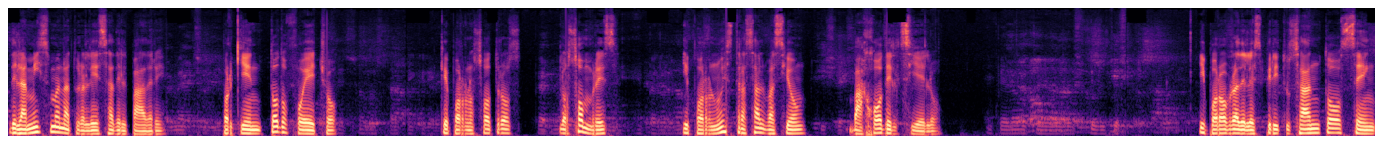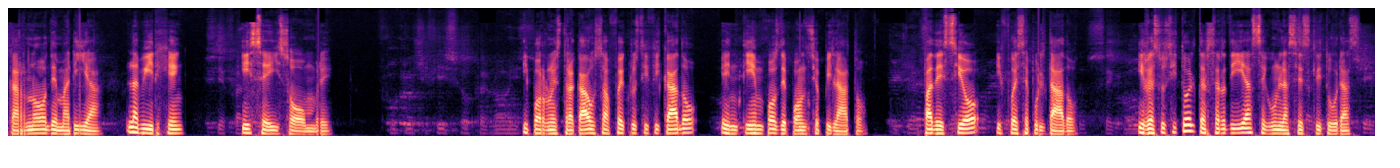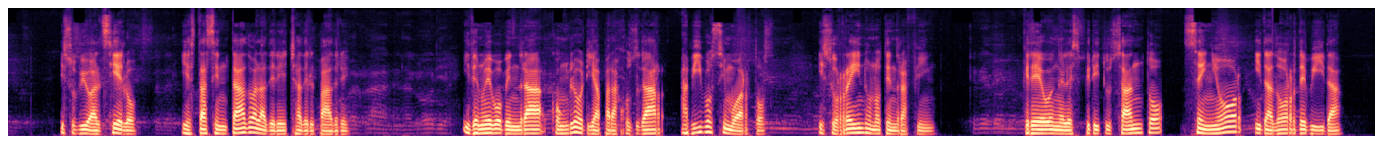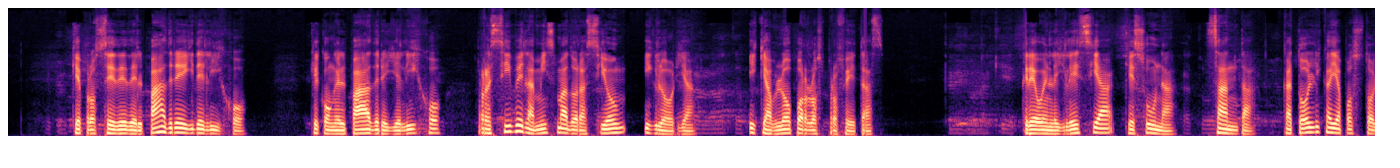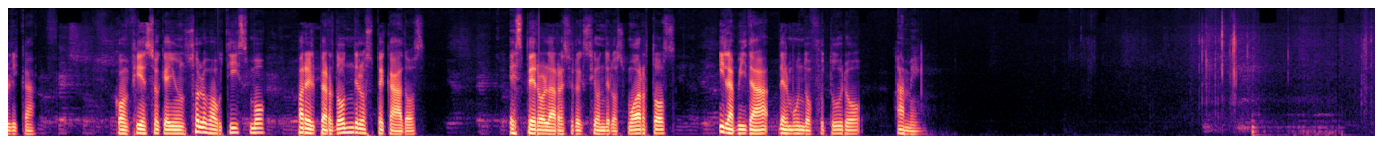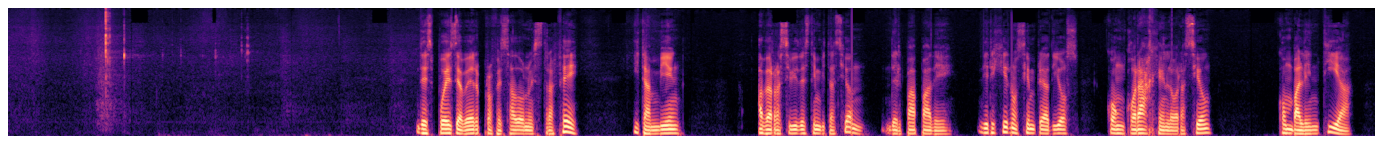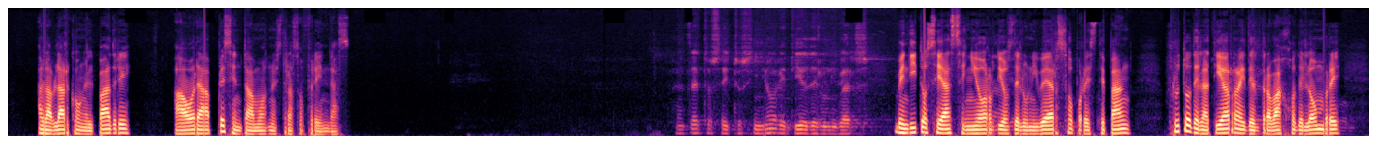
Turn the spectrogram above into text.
de la misma naturaleza del Padre por quien todo fue hecho, que por nosotros, los hombres, y por nuestra salvación, bajó del cielo. Y por obra del Espíritu Santo se encarnó de María, la Virgen, y se hizo hombre. Y por nuestra causa fue crucificado en tiempos de Poncio Pilato. Padeció y fue sepultado y resucitó el tercer día según las escrituras, y subió al cielo, y está sentado a la derecha del Padre. Y de nuevo vendrá con gloria para juzgar a vivos y muertos, y su reino no tendrá fin. Creo en el Espíritu Santo, Señor y dador de vida, que procede del Padre y del Hijo, que con el Padre y el Hijo recibe la misma adoración y gloria y que habló por los profetas. Creo en la Iglesia que es una, santa, católica y apostólica. Confieso que hay un solo bautismo para el perdón de los pecados. Espero la resurrección de los muertos y la vida del mundo futuro. Amén. Después de haber profesado nuestra fe y también haber recibido esta invitación del Papa de dirigirnos siempre a Dios con coraje en la oración, con valentía al hablar con el Padre, ahora presentamos nuestras ofrendas. Bendito seas, Señor Dios del universo, por este pan, fruto de la tierra y del trabajo del hombre,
